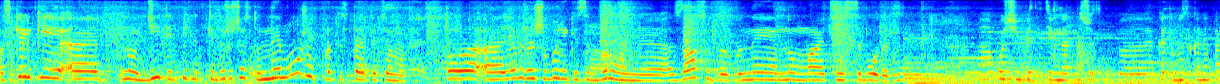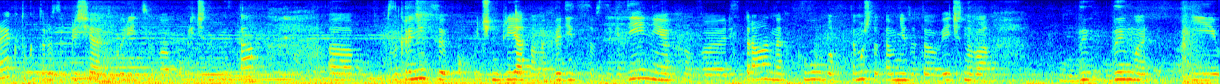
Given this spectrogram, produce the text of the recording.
оскільки е, ну, діти, підлітки дуже часто не можуть протистояти цьому, то е, я вважаю, що будь-які заборонені засоби вони ну мають місце бути. Тому А, Очень позитивно отношусь к к этому законопроекту, который запрещает курить в публичных местах. А, За границей очень приятно находиться в заведениях, в ресторанах, клубах, потому что там нет этого вечного ды- дыма и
